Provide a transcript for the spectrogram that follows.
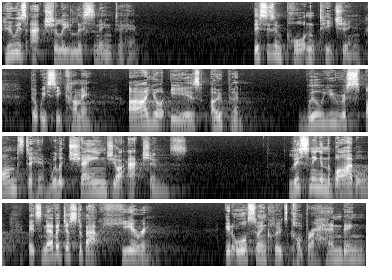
Who is actually listening to him? This is important teaching that we see coming. Are your ears open? Will you respond to him? Will it change your actions? Listening in the Bible, it's never just about hearing, it also includes comprehending,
